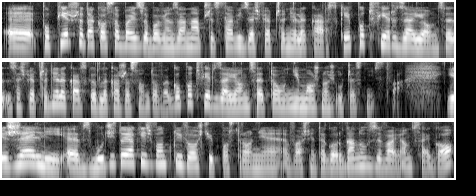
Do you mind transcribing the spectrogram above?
e, po pierwsze taka osoba jest zobowiązana przedstawić zaświadczenie lekarskie potwierdzające, zaświadczenie lekarskie od lekarza sądowego potwierdzające tą niemożność uczestnictwa. Jeżeli e, wzbudzi to jakieś wątpliwości po stronie właśnie tego organu wzywającego,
